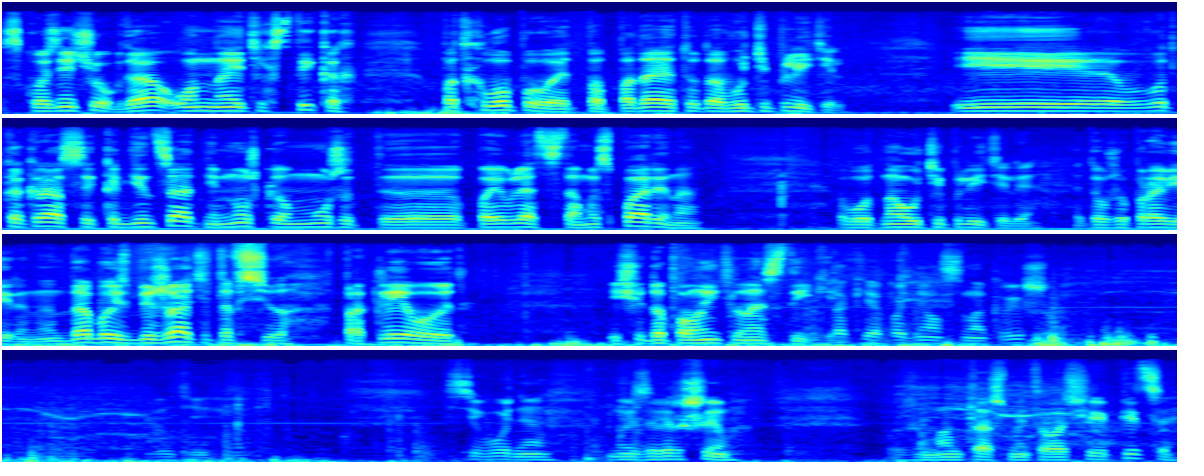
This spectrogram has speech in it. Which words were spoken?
сквознячок, да, он на этих стыках подхлопывает, попадает туда в утеплитель. И вот как раз и конденсат немножко может э, появляться там испарина вот на утеплителе. Это уже проверено. Дабы избежать это все, проклеивают еще дополнительные стыки. Так я поднялся на крышу. Сегодня мы завершим уже монтаж металлочерепицы.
